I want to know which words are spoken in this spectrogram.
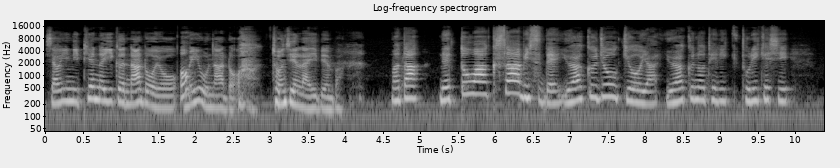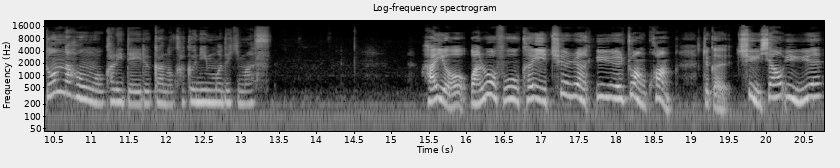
小易，你添了一个 nado 没有 nado，重新来一遍吧。また、ネットワークサービスで予約状況や予約の取り消し、どんな本を借りているかの確認もできます。还有网络服务可以确认预约状况，这个取消预约、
